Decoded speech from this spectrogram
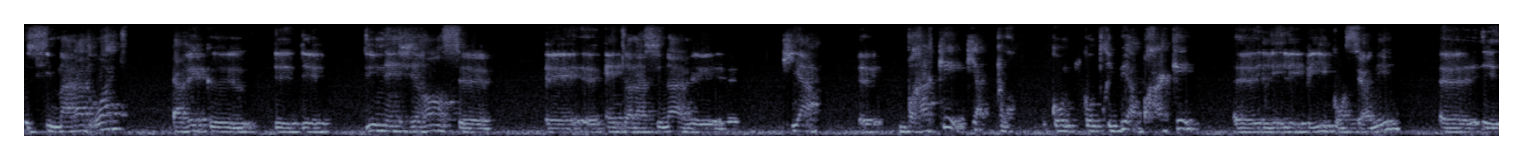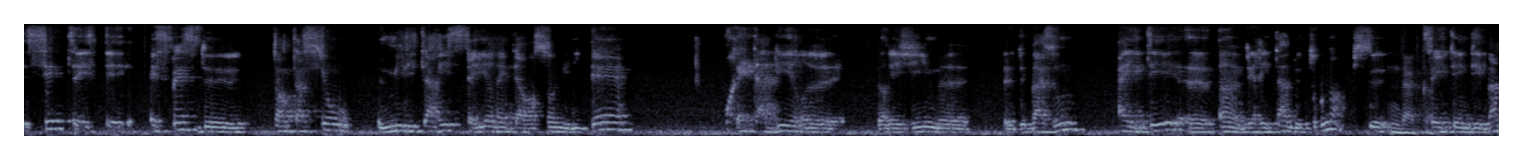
aussi maladroite, avec une ingérence internationale qui a braqué, qui a contribué à braquer les, pays concernés. cette espèce de tentation militariste, c'est-à-dire d'intervention militaire, pour rétablir euh, le régime euh, de Bazoum, a été euh, un véritable tournant, puisque ça a été un débat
